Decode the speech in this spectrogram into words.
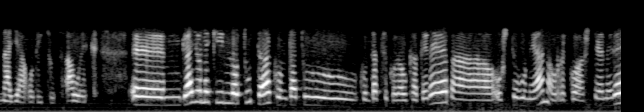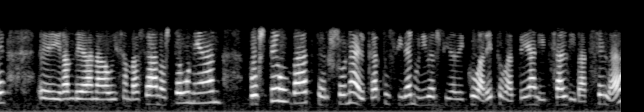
nahiago ditut hauek. E, gai honekin lotuta kontatu kontatzeko daukat ere, ba, ostegunean, aurreko astean ere, e, igandean hau izan bazan, ostegunean, bosteun bat persona elkartu ziren unibertsitateko areto batean itzaldi bat zela,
